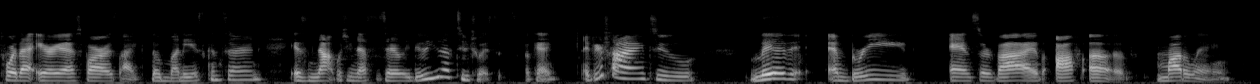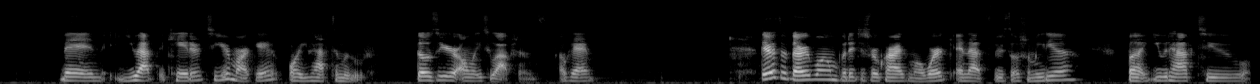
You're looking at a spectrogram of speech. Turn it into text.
for that area as far as like the money is concerned is not what you necessarily do, you have two choices, okay? If you're trying to live and breathe and survive off of modeling, then you have to cater to your market or you have to move. Those are your only two options, okay? There's a third one, but it just requires more work, and that's through social media. But you would have to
